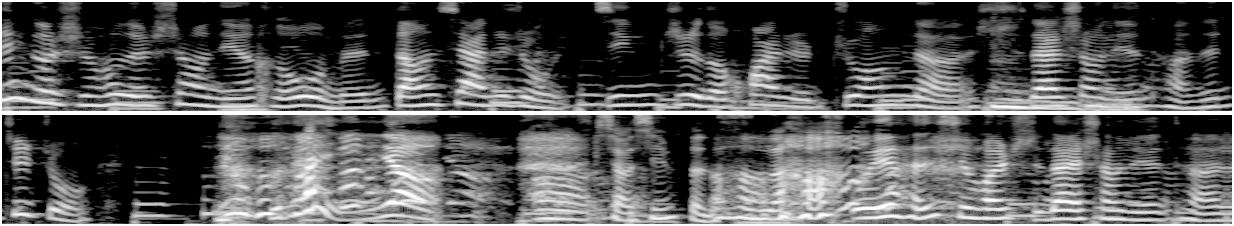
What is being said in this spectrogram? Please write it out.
那个时候的少年和我们当下这种精致的化着妆的时代少年团的这种又不太一样。嗯，小心粉丝啊！我也很喜欢时代少年团。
